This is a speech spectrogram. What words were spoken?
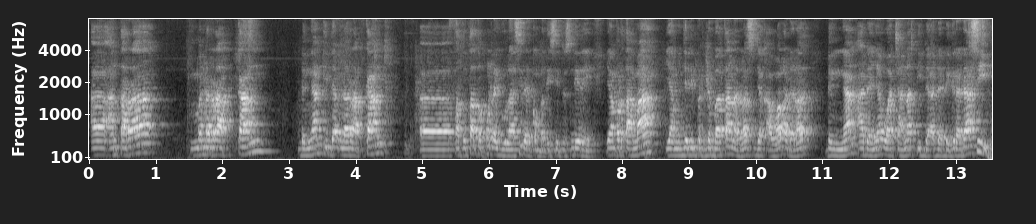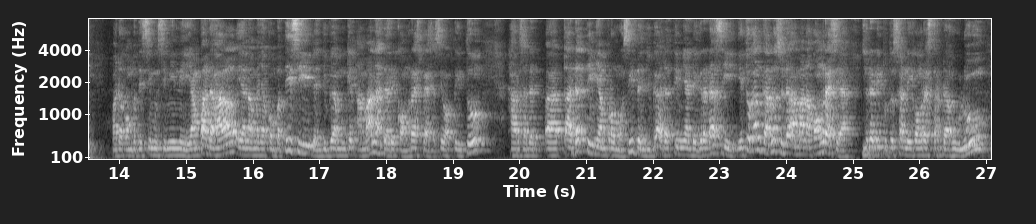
eh, antara menerapkan dengan tidak menerapkan eh, statuta ataupun regulasi dari kompetisi itu sendiri. Yang pertama yang menjadi perdebatan adalah sejak awal adalah dengan adanya wacana tidak ada degradasi pada kompetisi musim ini. Yang padahal yang namanya kompetisi dan juga mungkin amanah dari Kongres PSSI waktu itu harus ada eh, ada tim yang promosi dan juga ada tim yang degradasi. Itu kan karena sudah amanah Kongres ya, sudah diputuskan di Kongres terdahulu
